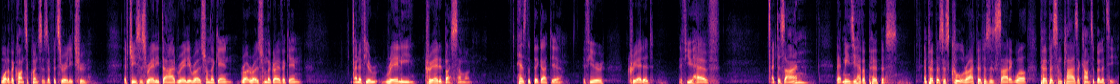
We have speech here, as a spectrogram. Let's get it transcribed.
what are the consequences if it's really true? If Jesus really died, really rose from the, again, rose from the grave again, and if you're really created by someone, here's the big idea. If you're created, if you have a design, that means you have a purpose. And purpose is cool, right? Purpose is exciting. Well, purpose implies accountability.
